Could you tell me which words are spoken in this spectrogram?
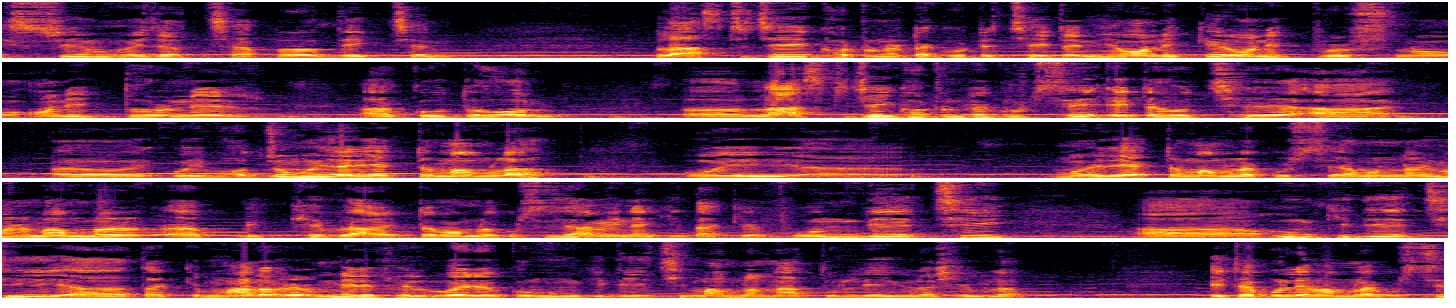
এক্সট্রিম হয়ে যাচ্ছে, আপনারাও দেখছেন। লাস্ট যে ঘটনাটা ঘটেছে, এটা নিয়ে অনেকের অনেক প্রশ্ন, অনেক ধরনের কৌতূহল। লাস্ট যে ঘটনাটা ঘটছে, এটা হচ্ছে ওই ভদ্রমহিলারই একটা মামলা। ওই মহিলা একটা মামলা করছে, আমার নামে মানে মামলার প্রেক্ষেপে আরেকটা মামলা করছে যে আমি নাকি তাকে ফোন দিয়েছি হুমকি দিয়েছি তাকে মারার মেরে ফেলব এরকম হুমকি দিয়েছি, মামলা না তুললে এগুলা সেগুলা। এটা বলে মামলা করছে,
